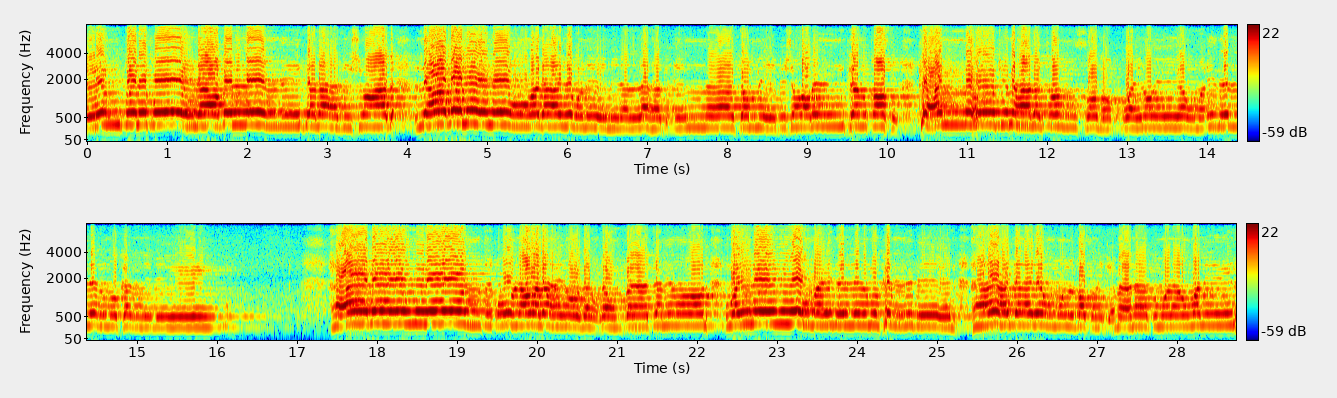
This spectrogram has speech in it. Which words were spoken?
انطلقوا إلى ظل ذي ثلاث شعب. لا ظليل ولا يغني من اللهب. إنا ترمي بشرر كالقصر كأنه جمالة صفر. ويل يومئذ للمكذبين. هذا يوم لا ينطقون ولا فيعتمرون ويل يومئذ للمكذبين. هذا يوم الفصل جمعناكم الأولين.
